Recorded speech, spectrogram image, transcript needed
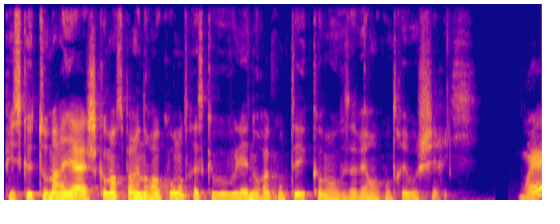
puisque tout mariage commence par une rencontre, est-ce que vous voulez nous raconter comment vous avez rencontré vos chéris? Ouais,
